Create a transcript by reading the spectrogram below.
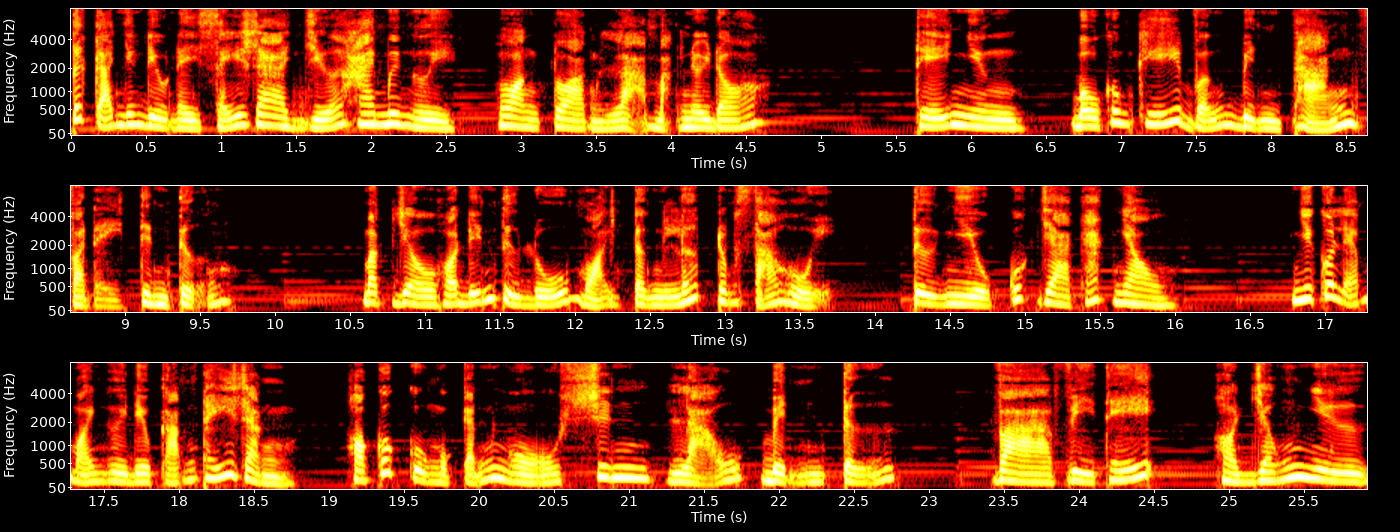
Tất cả những điều này xảy ra giữa 20 người hoàn toàn lạ mặt nơi đó. Thế nhưng bầu không khí vẫn bình thản và đầy tin tưởng. Mặc dầu họ đến từ đủ mọi tầng lớp trong xã hội, từ nhiều quốc gia khác nhau, nhưng có lẽ mọi người đều cảm thấy rằng họ có cùng một cảnh ngộ sinh, lão, bệnh, tử. Và vì thế, họ giống như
